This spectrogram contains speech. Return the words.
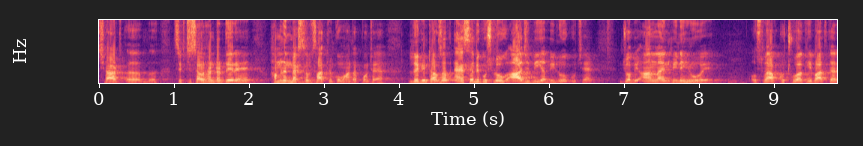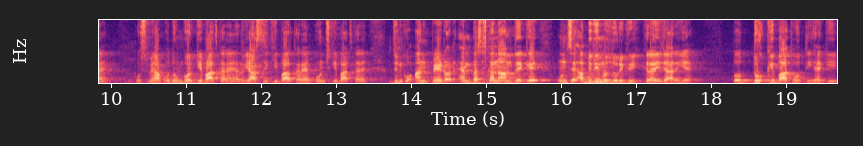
शार्ट सिक्सटी सेवन हंड्रेड दे रहे हैं हमने मैक्सिमम साथियों को वहाँ तक पहुँचाया। लेकिन ठाकुर साहब ऐसे भी कुछ लोग आज भी अभी लोग कुछ हैं जो अभी ऑनलाइन भी नहीं हुए। उसमें आप कठुआ की बात करें? उसमें आप उधमपुर की बात करें, रियासी की बात करें, पुंछ की बात करें, जिनको अनपेड और एम्बेस्ट का नाम देके उनसे अभी भी मजदूरी कराई जा रही है। तो दुख की बात होती है कि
